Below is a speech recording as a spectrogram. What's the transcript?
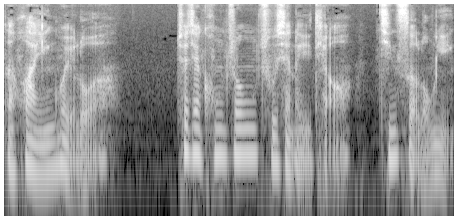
但话音未落，却见空中出现了一条金色龙影。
